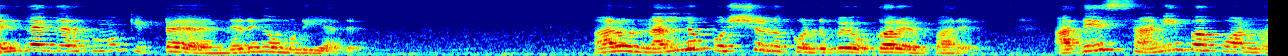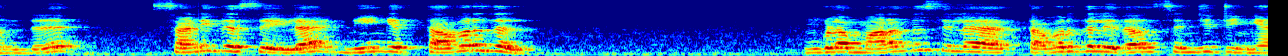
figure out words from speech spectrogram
எந்த கிரகமும் கிட்ட நெருங்க முடியாது. ஆனால் ஒரு நல்ல பொசிஷனை கொண்டு போய் உட்கார வைப்பார். அதே சனி பகவான் வந்து சனி தசையில் நீங்கள் தவறுதல் உங்களை மறந்து சில தவறுதல் ஏதாவது செஞ்சிட்டீங்க.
